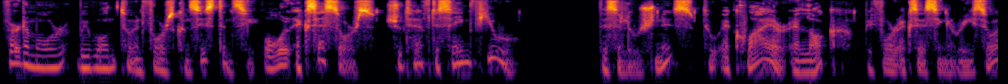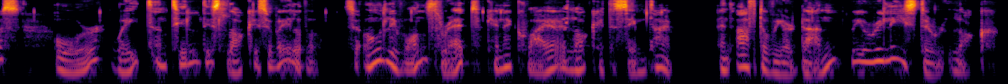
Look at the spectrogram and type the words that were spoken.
Furthermore, we want to enforce consistency. All accessors should have the same view. The solution is to acquire a lock before accessing a resource or wait until this lock is available. So only one thread can acquire a lock at the same time. And after we are done, we release the lock.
